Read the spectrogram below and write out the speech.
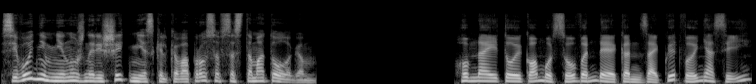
Сегодня мне нужно решить несколько вопросов со стоматологом. Hôm nay tôi có một số vấn đề cần giải quyết với nha sĩ.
